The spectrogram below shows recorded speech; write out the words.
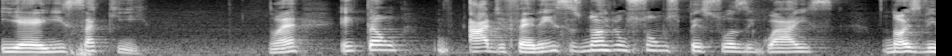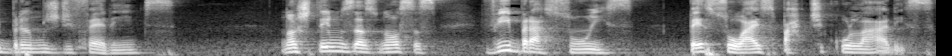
e é isso aqui, não é? Então, há diferenças, nós não somos pessoas iguais, nós vibramos diferentes. Nós temos as nossas vibrações pessoais particulares.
